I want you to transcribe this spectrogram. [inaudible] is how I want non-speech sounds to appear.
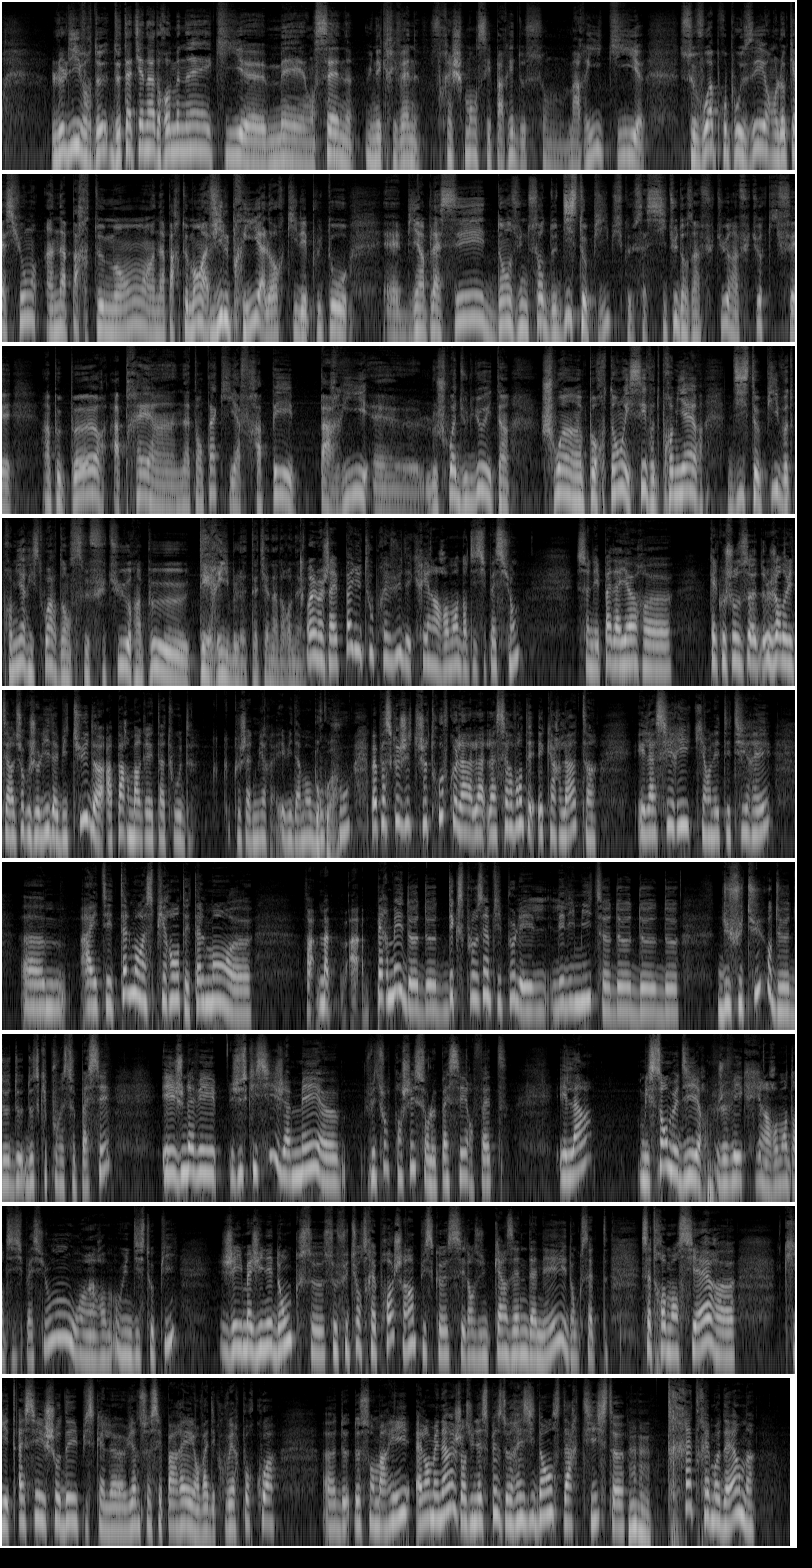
le livre de, de Tatiana Dromenet qui euh, met en scène une écrivaine fraîchement séparée de son mari qui euh, se voit proposer en location un appartement, un appartement à vil prix alors qu'il est plutôt euh, bien placé dans une sorte de dystopie puisque ça se situe dans un futur, un futur qui fait un peu peur après un attentat qui a frappé Paris. le choix du lieu est un choix important et c'est votre première dystopie, votre première histoire dans ce futur un peu terrible, Tatiana Dronet. Oui, moi j'avais pas du tout prévu d'écrire un roman d'anticipation. Ce n'est pas d'ailleurs euh, quelque chose, le genre de littérature que je lis d'habitude, à part Margaret Atwood, que, j'admire évidemment Pourquoi? beaucoup. Bah parce que je, je trouve que la, la, la, Servante écarlate et la série qui en était tirée euh, a été tellement inspirante et tellement euh, permet de, d'exploser un petit peu les, limites du futur, de, ce qui pourrait se passer. Et je n'avais jusqu'ici jamais, euh, je vais toujours pencher sur le passé en fait. Et là, mais sans me dire, je vais écrire un roman d'anticipation ou, un, ou une dystopie, j'ai imaginé donc ce, futur très proche, hein, puisque c'est dans une quinzaine d'années, et donc cette, romancière euh, qui est assez échaudée puisqu'elle euh, vient de se séparer, et on va découvrir pourquoi, de, de, son mari, elle emménage dans une espèce de résidence d'artiste mmh. très très moderne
